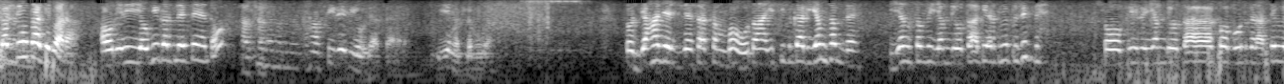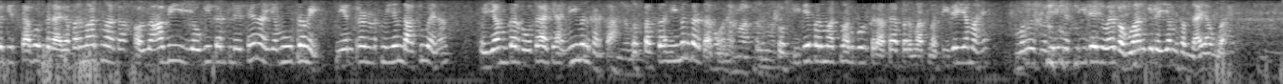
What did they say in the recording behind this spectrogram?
सब देवता के द्वारा। और यदि योगी कर लेते हैं तो? हाँ सीधे भी हो जाता है। ये मतलब हुआ। तो जहाँ जैसा संभव होता है इसी प्रकार यम शब्द है। यम शब्द यम देवता के अर्थ में प्रसिद्ध है। तो फिर यम देवता को बोध कराते हुए किसका बोध कराएगा? परमात्मा का। और वहाँ भी योगी कर लेते हैं ना, यमु क्रमे नियंत्रण अर्थ में यम धातु है ना। तो यम कर होता है क्या? नियमन करता तो सबका नियमन करता कौन है? तो सीधे परमात्मा को बोध कराता है। परमात्मा सीधे यम है। मनुष्य में सीधे जो है, भगवान के लिए यम आया हुआ है।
